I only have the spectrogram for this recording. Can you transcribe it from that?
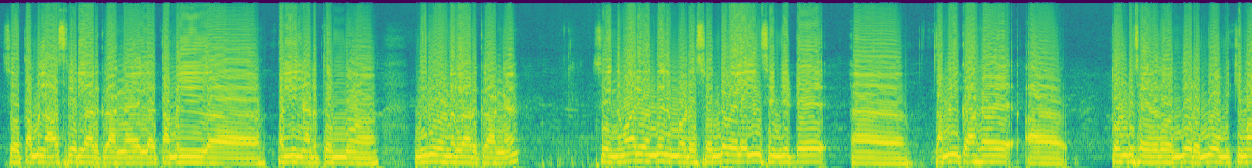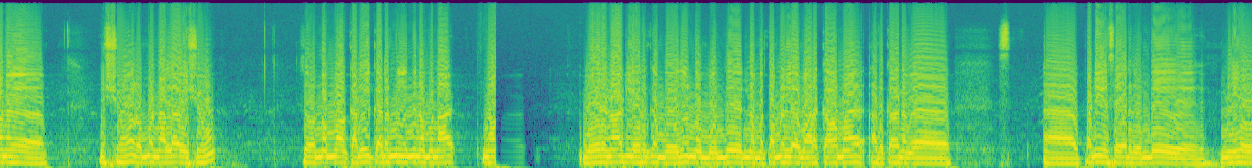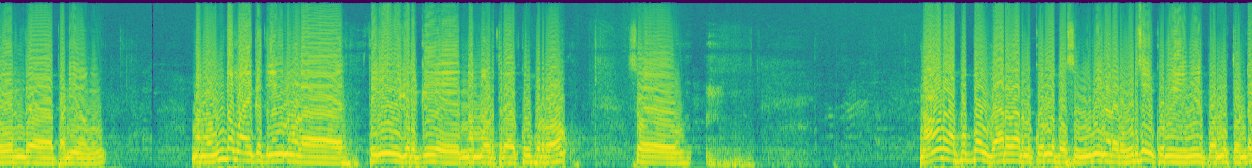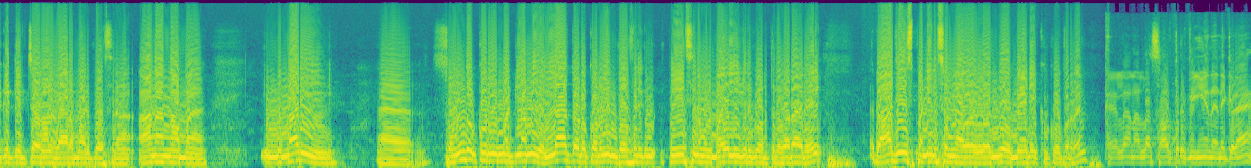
ஸோ தமிழ் ஆசிரியர்களாக இருக்கிறாங்க இல்லை தமிழ் பள்ளி நடத்தும் நிறுவனர்களாக இருக்கிறாங்க. ஸோ இந்த மாதிரி வந்து நம்மளோட சொந்த வேலையிலும் செஞ்சுட்டு தமிழுக்காக தொண்டு செய்கிறது வந்து ரொம்ப முக்கியமான விஷயம் ரொம்ப நல்ல விஷயம். ஸோ நம்ம கடல் கடந்து வந்து நம்ம நா நம்ம வேறு நாட்டில் இருக்கும்போதும் நம்ம வந்து நம்ம தமிழை மறக்காமல் அதுக்கான பணியை செய்கிறது வந்து மிக உயர்ந்த பணியாகும். நம்ம உண்ட மயக்கத்துலேருந்து நம்மளை தெளிவு வைக்கிறதுக்கு நம்ம ஒருத்தரை கூப்பிடுறோம். ஸோ நானும் அப்பப்போ வேறு வேறு குரலில் பேசுவேன். உறுதியினரோட ஒரிஜினல் குரலையுமே இப்போ வந்து தொண்டை கட்டி வச்சவனால வேறு மாதிரி பேசுகிறேன் ஆனால் நம்ம இந்த மாதிரி சொந்த குரல் மட்டும் இல்லாமல் எல்லாத்தோட குரலும் பேசி பேசி நம்ம மகிழ்ச்சிக்கு ஒருத்தர் வராரு. ராஜேஷ் பன்னீர்செல்வம் அவர்கள் வந்து மேடைக்கு கூப்பிடுறேன். எல்லாம் நல்லா சாப்பிட்ருப்பீங்கன்னு நினைக்கிறேன்.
